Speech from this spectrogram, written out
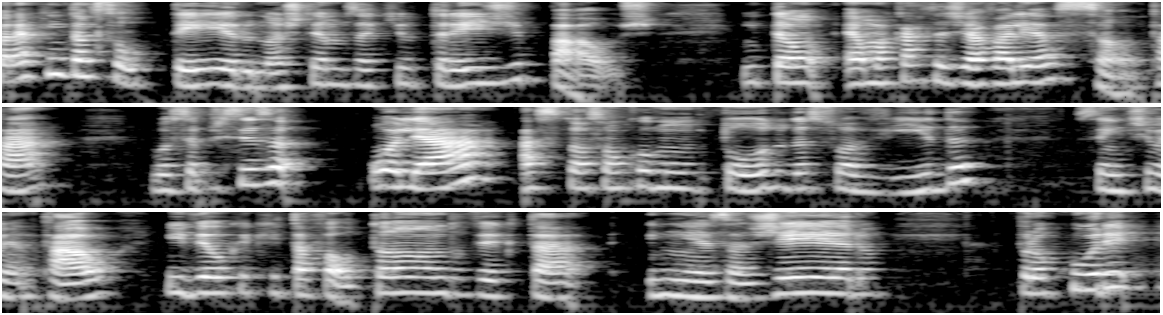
Para quem tá solteiro, nós temos aqui o três de paus. Então, é uma carta de avaliação, tá? Você precisa olhar a situação como um todo da sua vida sentimental e ver o que que tá faltando, ver que tá em exagero. Procure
